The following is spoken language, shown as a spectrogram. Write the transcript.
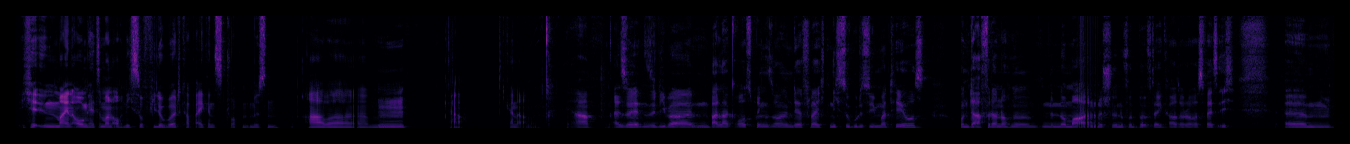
Ich, in meinen Augen hätte man auch nicht so viele World Cup-Icons droppen müssen. Aber ähm, mhm. ja, keine Ahnung. Ja, also hätten sie lieber einen Ballack rausbringen sollen, der vielleicht nicht so gut ist wie Matthäus und dafür dann noch eine, eine normale, eine schöne Foot Birthday Card oder was weiß ich. Ähm,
